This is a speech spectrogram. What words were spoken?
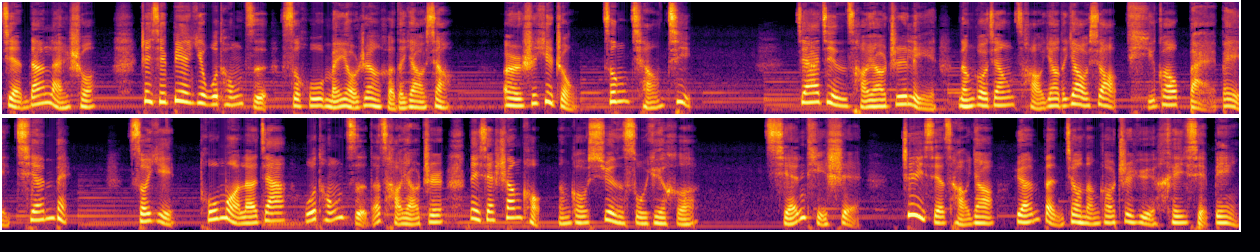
简单来说，这些变异梧桐子似乎没有任何的药效，而是一种增强剂。加进草药汁里，能够将草药的药效提高百倍、千倍，所以。涂抹了加梧桐子的草药汁，那些伤口能够迅速愈合。前提是这些草药原本就能够治愈黑血病。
